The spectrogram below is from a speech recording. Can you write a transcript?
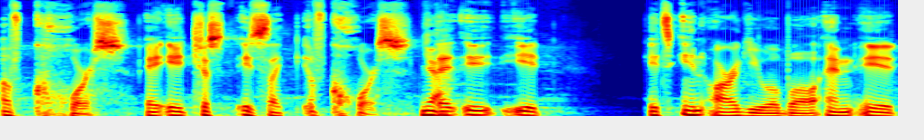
of course. It, it just it's like, of course. Yeah. That it, it it's inarguable and it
